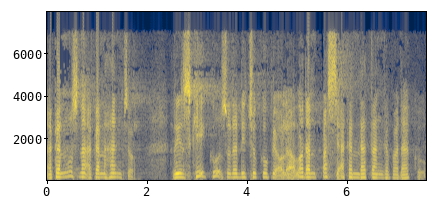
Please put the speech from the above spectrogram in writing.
Akan musnah, akan hancur rizkiku sudah dicukupi oleh Allah dan pasti akan datang kepadaku.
